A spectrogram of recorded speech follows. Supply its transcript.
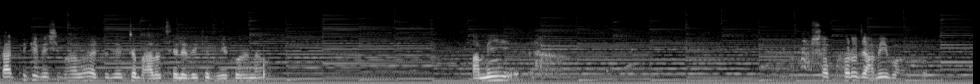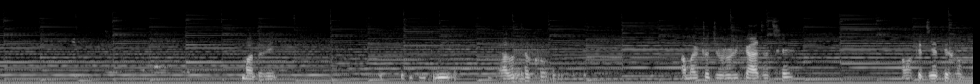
তার থেকে বেশি ভালো হয় তুমি একটা ভালো ছেলে দেখে বিয়ে করে নাও। আমি সব খরচ আমিই বহন মাধবী তুমি ভালো থাকো। আমার একটা জরুরি কাজ আছে। আমাকে যেতে হবে।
